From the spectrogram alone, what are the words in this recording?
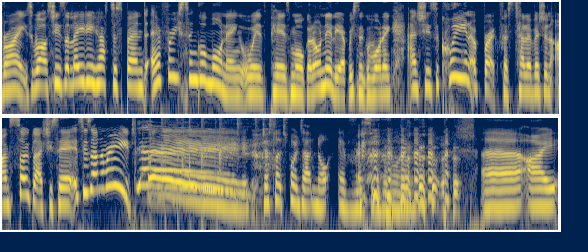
Right. Well, she's a lady who has to spend every single morning with Piers Morgan, or nearly every single morning, and she's the queen of breakfast television. I'm so glad she's here. It's Susanna Reid. Yay! Just like to point out, not every single morning. uh, I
